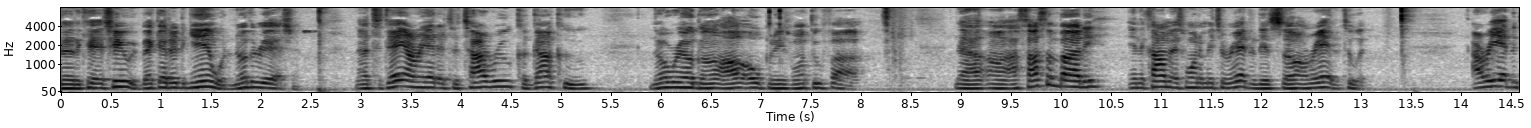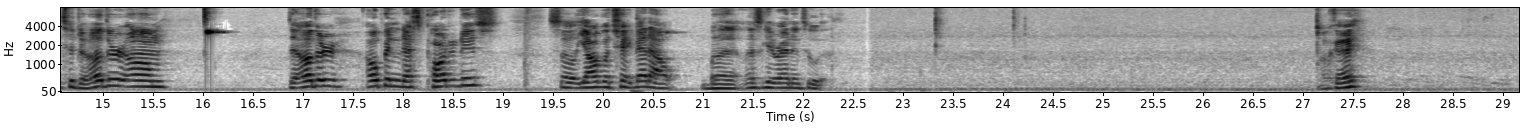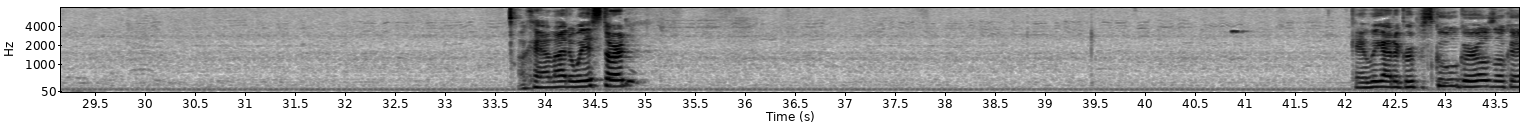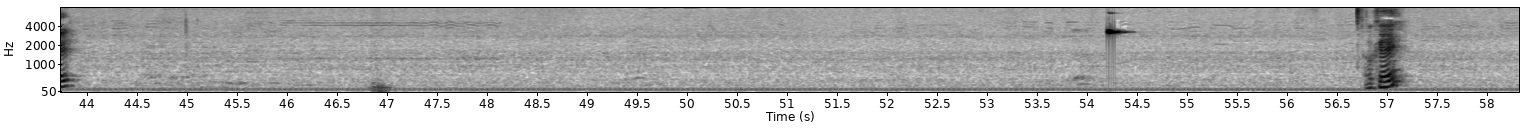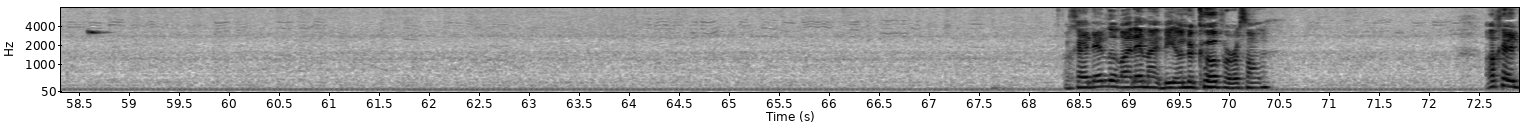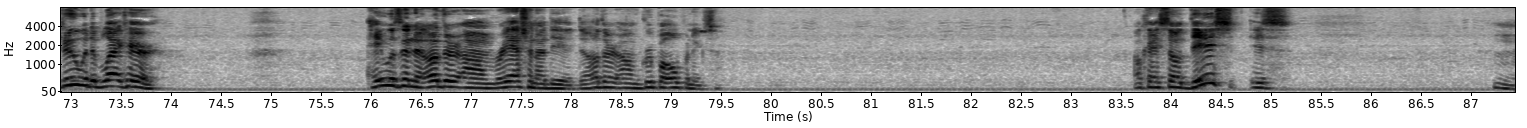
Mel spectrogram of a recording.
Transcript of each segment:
good, y'all? DataCache here. We're back at it again with another reaction. Now, today I reacted to Toaru Kagaku, No Railgun, all openings 1 through 5. Now, uh, I saw somebody in the comments wanted me to react to this, so I'm reacting to it. I reacted to the other, um, the other opening that's part of this, so y'all go check that out. But let's get right into it. Okay. Okay, I like the way it's starting. Okay, we got a group of schoolgirls, okay. Okay. Okay, they look like they might be undercover or something. Okay, dude with the black hair. He was in the other um, reaction I did, the other um, group of openings. Okay, so this is... Hmm.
